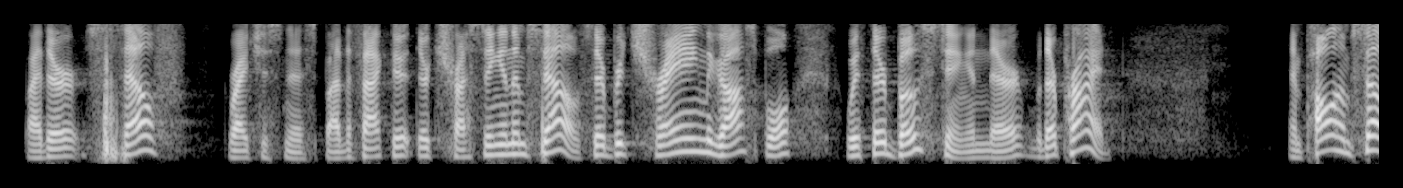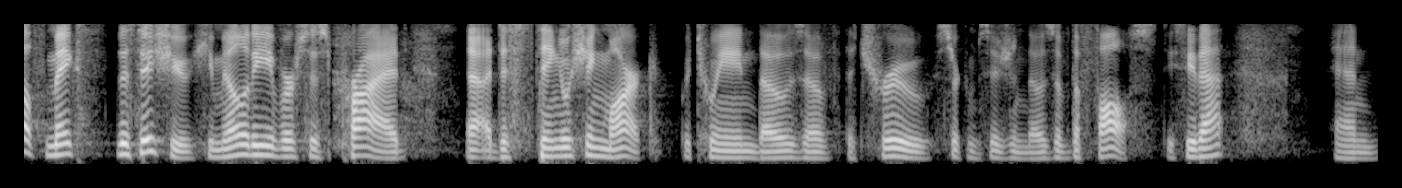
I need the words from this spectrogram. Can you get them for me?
by their self righteousness, by the fact that they're trusting in themselves. They're betraying the gospel with their boasting and their, their pride. And Paul himself makes this issue, humility versus pride, a distinguishing mark between those of the true circumcision, those of the false. Do you see that? And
